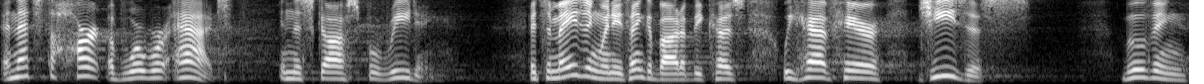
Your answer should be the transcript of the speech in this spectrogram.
And that's the heart of where we're at in this gospel reading. It's amazing when you think about it because we have here Jesus moving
